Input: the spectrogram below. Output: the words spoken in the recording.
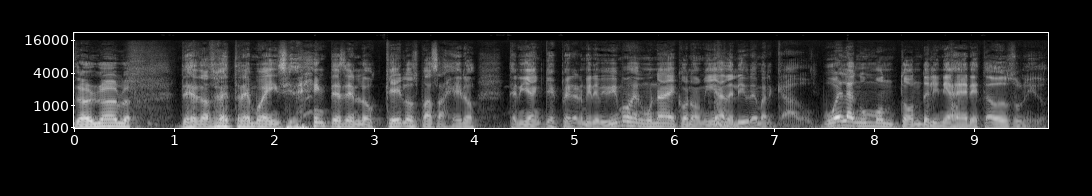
de retrasos extremos e incidentes en los que los pasajeros tenían que esperar. Mire, vivimos en una economía de libre mercado. Vuelan un montón de líneas aéreas de Estados Unidos.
